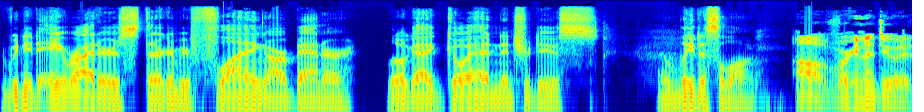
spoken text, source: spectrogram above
we need eight riders that are going to be flying our banner. Little guy, go ahead and introduce and lead us along. Oh, if we're gonna do a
